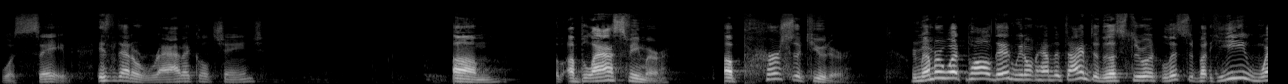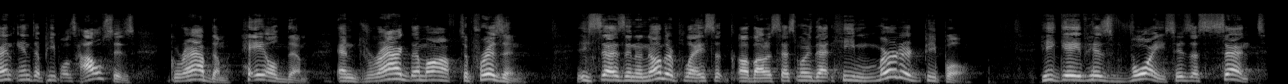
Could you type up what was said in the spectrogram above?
was saved. Isn't that a radical change? Um, a blasphemer, a persecutor. Remember what Paul did? We don't have the time to list through it but he went into people's houses, grabbed them, hailed them, and dragged them off to prison. He says in another place about his testimony that he murdered people. He gave his voice, his assent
